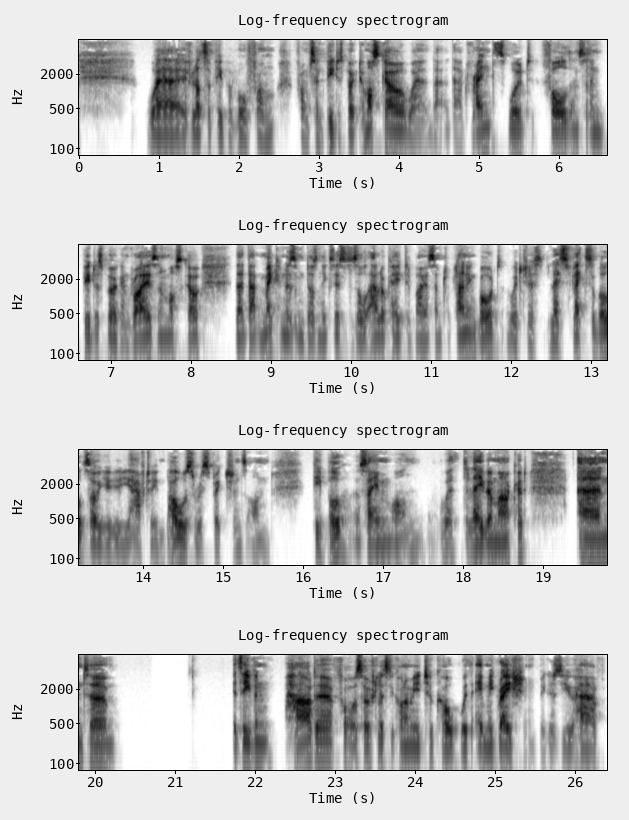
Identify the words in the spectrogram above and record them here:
where if lots of people move from, from St. Petersburg to Moscow, where that, that rents would fall in St. Petersburg and rise in Moscow, that, that mechanism doesn't exist. It's all allocated by a central planning board, which is less flexible. So you, you have to impose restrictions on people. Same on with the labor market. And, um, it's even harder for a socialist economy to cope with immigration because you have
